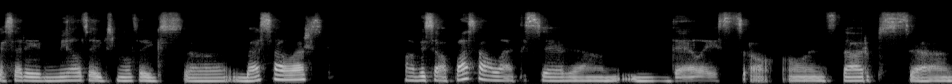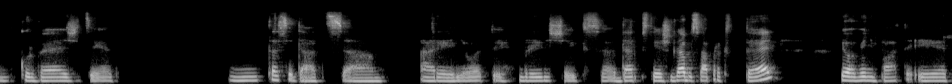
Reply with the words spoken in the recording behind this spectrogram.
kas arī ir milzīgs, milzīgs bestsellers. Uh, visā pasaulē. Tas ir dēlijs un darbs, kur vēži dzied. Tas ir tāds arī ļoti brīnišķīgs darbs tieši dabas aprakstu dēļ, jo viņa pati ir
